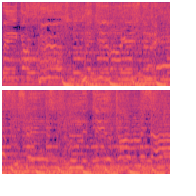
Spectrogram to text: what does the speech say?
Weg auch führt. Mit dir wage ich den ersten Schritt, nur mit dir komm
